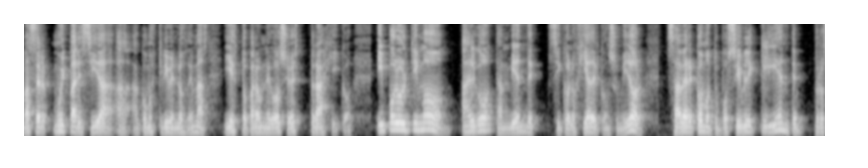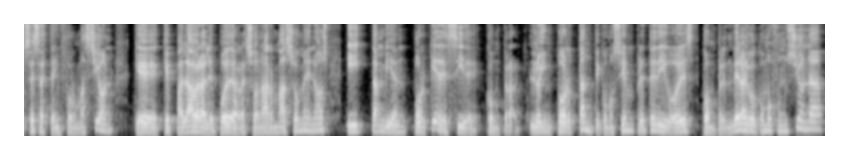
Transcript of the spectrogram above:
va a ser muy parecida a, a cómo escriben los demás, y esto para un negocio es trágico. Y por último, algo también de psicología del consumidor saber cómo tu posible cliente procesa esta información, qué, palabra le puede resonar más o menos y también por qué decide comprar. Lo importante, como siempre te digo, es comprender algo cómo funciona,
